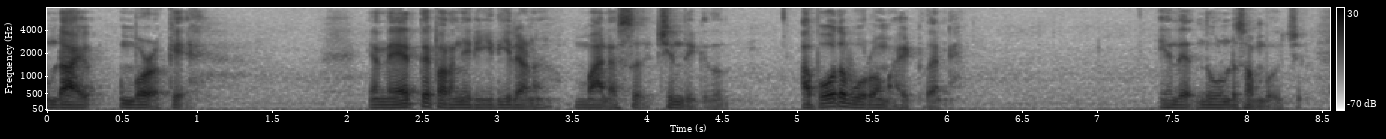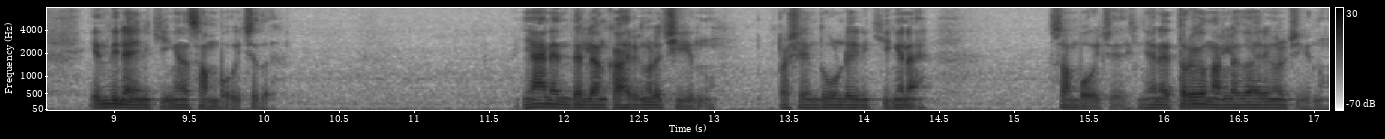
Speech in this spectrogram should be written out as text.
ഉണ്ടാകുമ്പോഴൊക്കെ ഞാൻ നേരത്തെ പറഞ്ഞ രീതിയിലാണ് മനസ്സ് ചിന്തിക്കുന്നത്. അബോധപൂർവമായിട്ട് തന്നെ. എന്ത് എന്തുകൊണ്ട് സംഭവിച്ചു? എന്തിനാണ് എനിക്കിങ്ങനെ സംഭവിച്ചത്? ഞാൻ എന്തെല്ലാം കാര്യങ്ങൾ ചെയ്യുന്നു? പക്ഷേ എന്തുകൊണ്ട് എനിക്കിങ്ങനെ സംഭവിച്ചത്? ഞാൻ എത്രയോ നല്ല കാര്യങ്ങൾ ചെയ്യുന്നു.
